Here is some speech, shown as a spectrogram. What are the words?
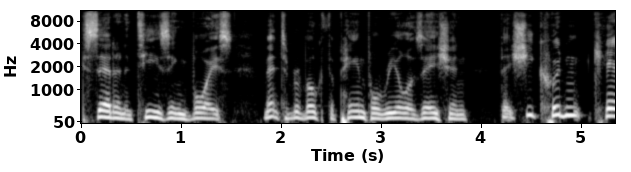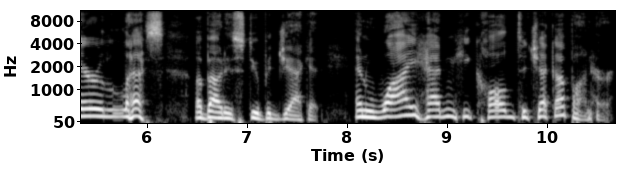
Said in a teasing voice meant to provoke the painful realization that she couldn't care less about his stupid jacket. And why hadn't he called to check up on her?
